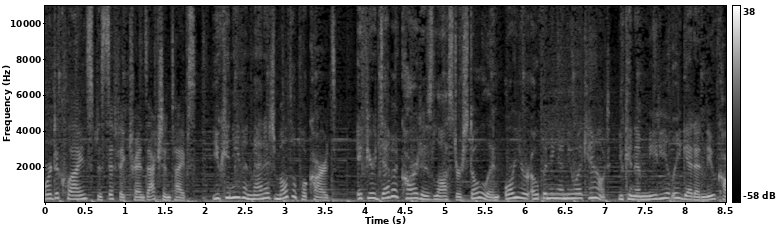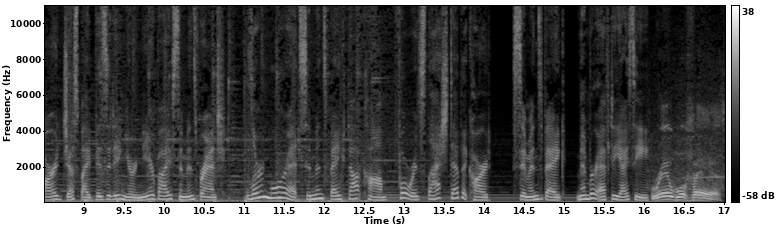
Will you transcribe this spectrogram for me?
or decline specific transaction types. You can even manage multiple cards. If your debit card is lost or stolen, or you're opening a new account, you can immediately get a new card just by visiting your nearby Simmons branch. Learn more at simmonsbank.com forward slash debit card. Simmons Bank, member FDIC. Red Wolf fans,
